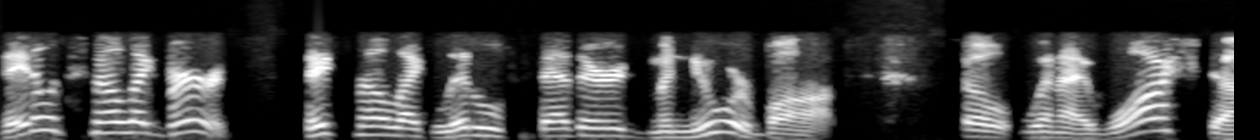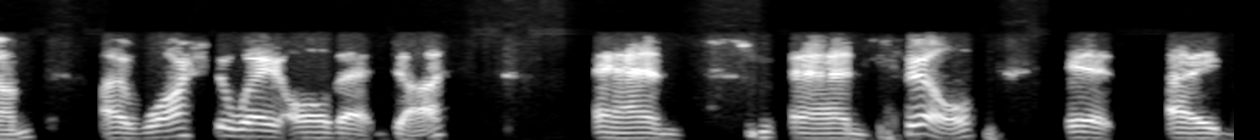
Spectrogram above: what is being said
they don't smell like birds. They smell like little feathered manure bombs. So when I washed them, I washed away all that dust and and filth. It I'm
